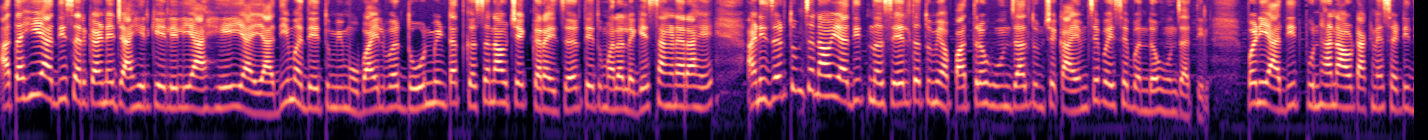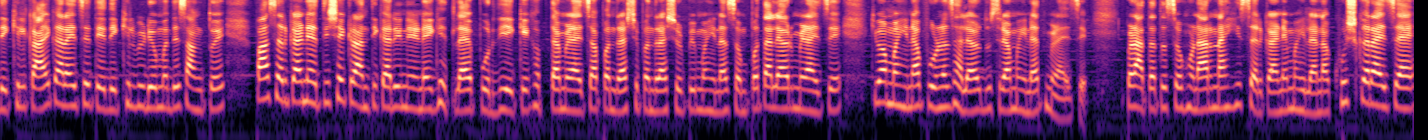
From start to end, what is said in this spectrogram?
आता ही यादी सरकारने जाहीर केलेली आहे. या यादीमध्ये तुम्ही मोबाईलवर दोन मिनिटात कसं नाव चेक करायचं ते तुम्हाला लगेच सांगणार आहे. आणि जर तुमचं नाव यादीत नसेल तर तुम्ही अपात्र होऊन जाल तुमचे कायमचे पैसे बंद होऊन जातील. पण यादीत पुन्हा नाव टाकण्यासाठी देखील काय करायचे ते देखील व्हिडिओमध्ये सांगतोय. पा सरकारने अतिशय क्रांतिकारी निर्णय घेतला आहे पूर्वी एक एक हप्ता मिळायचा. पंधराशे पंधराशे रुपये महिना संपत आल्यावर मिळायचे किंवा महिना पूर्ण झाल्यावर दुसऱ्या महिन्यात मिळायचे. पण आता तसं होणार नाही. सरकारने महिलांना खुश करायचं आहे.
